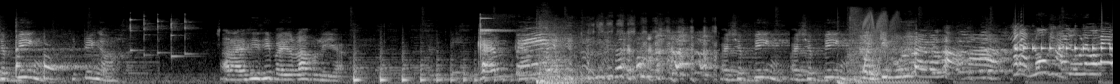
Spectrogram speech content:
ช้อปปิ้งช้อปปิ้งเหรอ อะไรที่ที่ไปราชบุรีอะแคมปิ้งไปช้อปปิ้งไปช้อปปิ้งเหมือนกินวุ้นใบมะขามมา ขนาดลูกยังไม่รู้เลยว่าแม่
